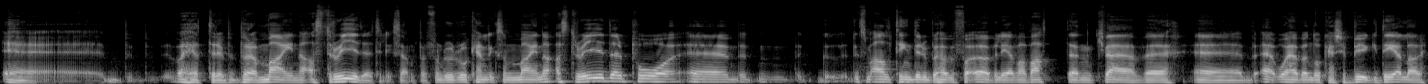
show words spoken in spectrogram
eh, vad heter det, börja mina asteroider till exempel. För då, då kan liksom mina asteroider på eh, liksom allting det du behöver för att överleva, vatten, kväve eh, och även då kanske byggdelar.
